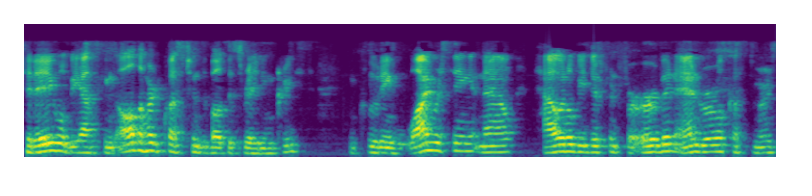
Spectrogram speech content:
Today, we'll be asking all the hard questions about this rate increase, including why we're seeing it now, how it'll be different for urban and rural customers,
